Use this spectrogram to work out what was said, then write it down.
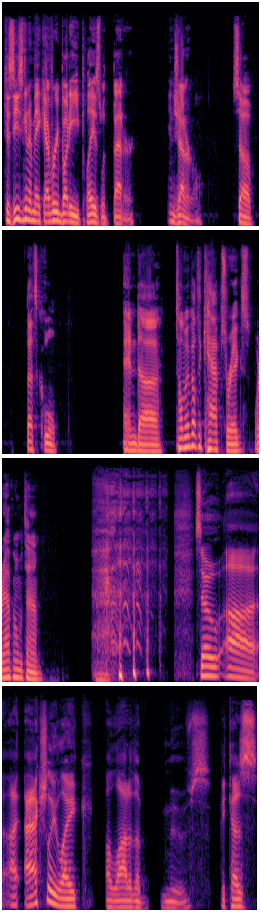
because he's going to make everybody he plays with better in general. So that's cool. And uh tell me about the Caps rigs. What happened with them? so uh, I, I actually like a lot of the moves because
